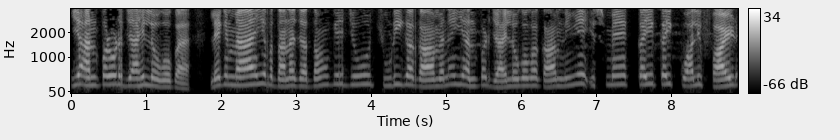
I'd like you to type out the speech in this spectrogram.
ये अनपढ़ और जाहिल लोगों का है। लेकिन मैं ये बताना चाहता हूँ कि जो चूड़ी का काम है ना, ये अनपढ़ जाहिल लोगों का काम नहीं है। इसमें कई कई क्वालिफाइड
